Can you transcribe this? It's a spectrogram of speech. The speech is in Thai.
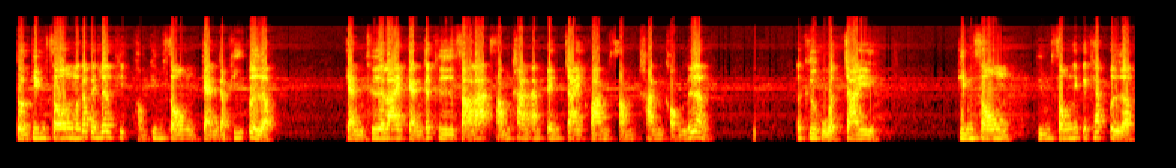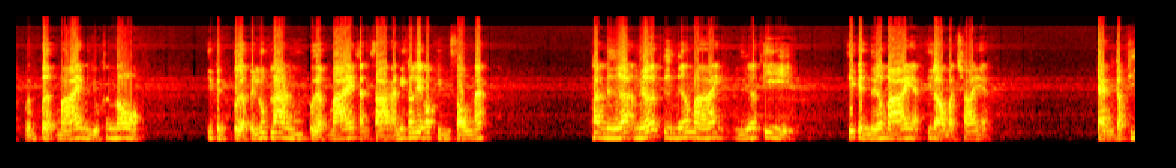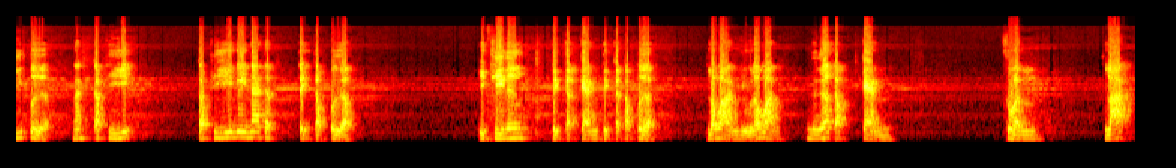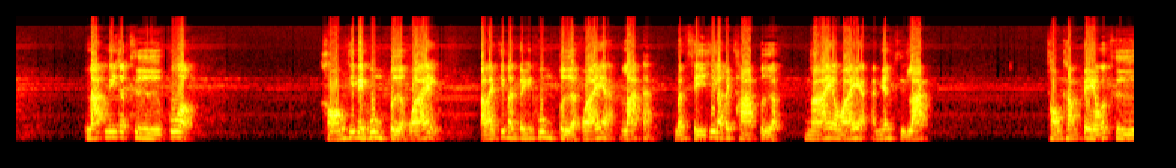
ส่วนพิมพ์ทรงมันก็เป็นเรื่องของพิมพ์ทรง แก่นกับพีเปลือกแก่นคืออะไรแก่นก็คือสาระสำคัญอันเป็นใจความสำคัญของเรื่อง ก็คือหัวใจ พิมพ์ทรง พิมพ์ทรงนี่เป็นแค่เปลือกเหมือนเปลือกไม้มันอยู่ข้างนอก ที่เป็นเปลือกเป็นรูปร่างเปลือกไม้ต่างๆ อันนี้เขาเรียกว่าพิมพ์ทรงนะ ถ้าเนื้อเนื้อก็คือเนื้อไม้ เนื้อที่ที่เป็นเนื้อไม้อะที่เรามาใช้อะแก่นกระพี้เปลือกนะกระพี้กระพี้นี่น่าจะติดกับเปลือก อีกทีนึงติดกับแก่นติดกับกระเปลือก ระหว่างอยู่ระหว่างเนื้อกับแก่น ส่วนลักลักนี่ก็คือพวก ของที่ไปหุ้มเปลือกไว้ อะไรที่มันไปหุ้มเปลือกไว้อะลักอะเหมือนสีที่เราไปทาเปลือกไม้เอาไว้อะอันนี้คือลัก ทองคำเปลวก็คือ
